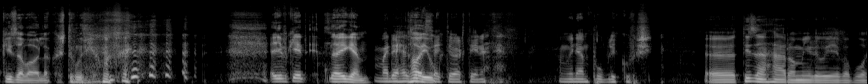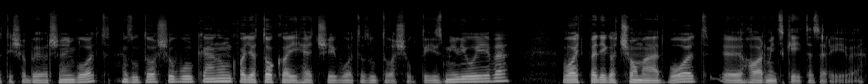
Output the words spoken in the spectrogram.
Kizavarlak a stúdióban. Egyébként, na igen, Majd ehhez Halljuk. lesz egy történet, ami nem publikus. Ö, 13 millió éve volt is a Börzsöny volt az utolsó vulkánunk, vagy a Tokai hegység volt az utolsó 10 millió éve, vagy pedig a Csomád volt ö, 32 ezer éve.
